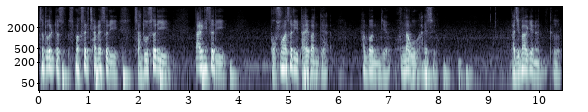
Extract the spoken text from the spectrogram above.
저도 어릴 때 수박설이, 참외설이, 자두설이, 딸기설이, 복숭아설이 다 해봤는데 한 번 이제 혼나고 안 했어요. 마지막에는 그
